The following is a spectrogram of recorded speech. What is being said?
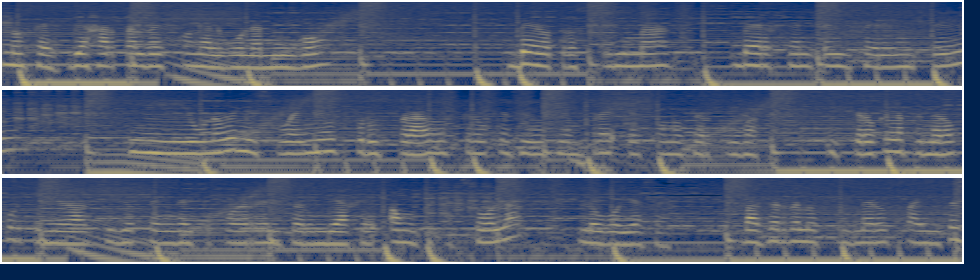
no sé, viajar tal vez con algún amigo, ver otros climas, ver gente diferente. Y uno de mis sueños frustrados creo que ha sido siempre es conocer Cuba. Y creo que en la primera oportunidad que yo tenga y que pueda realizar un viaje, aunque sea sola, lo voy a hacer va a ser de los primeros países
